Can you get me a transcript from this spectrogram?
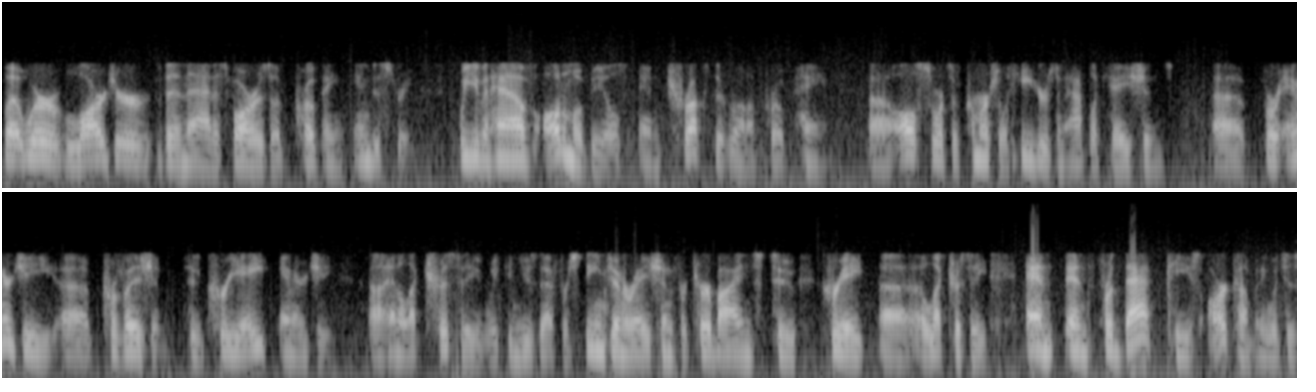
but we're larger than that as far as a propane industry. We even have automobiles and trucks that run on propane, uh, all sorts of commercial heaters and applications uh, for energy uh, provision to create energy uh, and electricity. We can use that for steam generation, for turbines to create uh, electricity. And, and for that piece, our company, which is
